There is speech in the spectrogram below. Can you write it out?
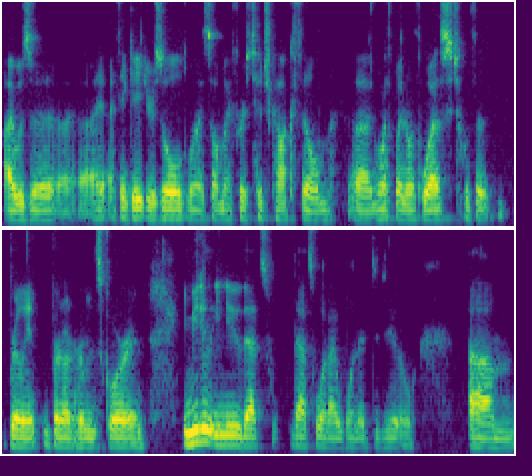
I was I, I think eight years old when I saw my first Hitchcock film, uh, North by Northwest, with a brilliant Bernard Herrmann score, and immediately knew that's that's what I wanted to do. Um,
